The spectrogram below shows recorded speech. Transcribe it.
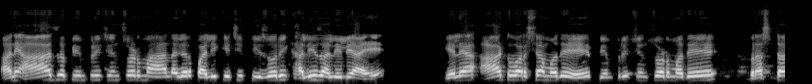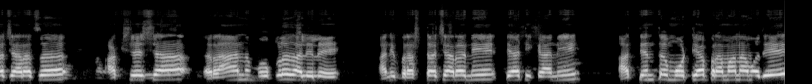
आणि आज पिंपरी चिंचवड महानगरपालिकेची तिजोरी खाली झालेली आहे. गेल्या आठ वर्षामध्ये पिंपरी चिंचवडमध्ये भ्रष्टाचाराचं अक्षरशः रान मोकळं झालेलं आहे आणि भ्रष्टाचाराने त्या ठिकाणी अत्यंत मोठ्या प्रमाणामध्ये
